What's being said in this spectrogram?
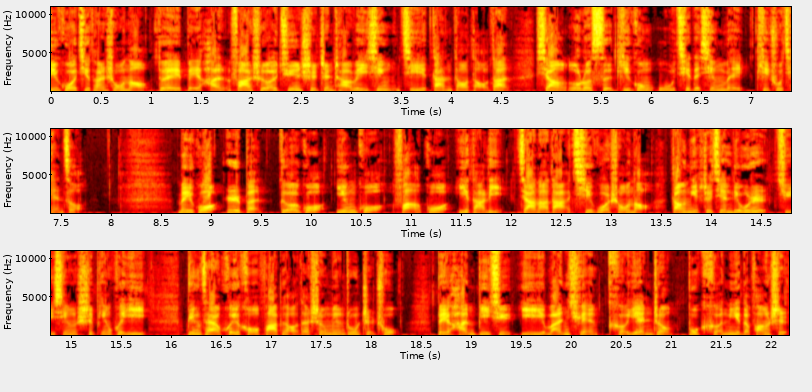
七国集团首脑对北韩发射军事侦察卫星及弹道导弹，向俄罗斯提供武器的行为提出谴责。美国、日本、德国、英国、法国、意大利、加拿大七国首脑当地时间六日举行视频会议，并在会后发表的声明中指出，北韩必须以完全可验证、不可逆的方式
